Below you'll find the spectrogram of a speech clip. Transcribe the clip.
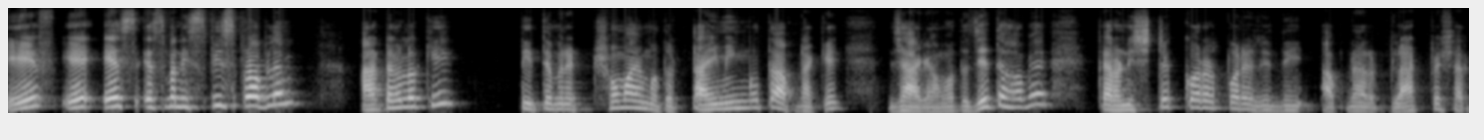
এফ এ এস এস মানে স্পিচ প্রবলেম আরটা হলো কি? টিতে মানে সময় মতো টাইমিং মতো আপনাকে জায়গা মতো যেতে হবে। কারণ স্ট্রোক করার পরে যদি আপনার ব্লাড প্রেশার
